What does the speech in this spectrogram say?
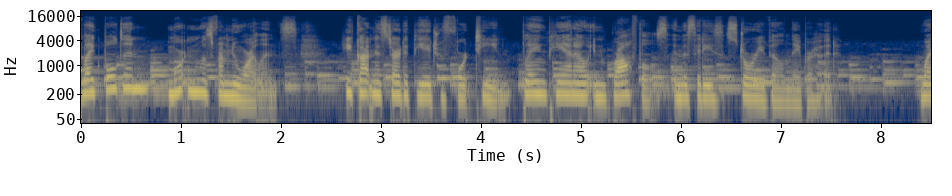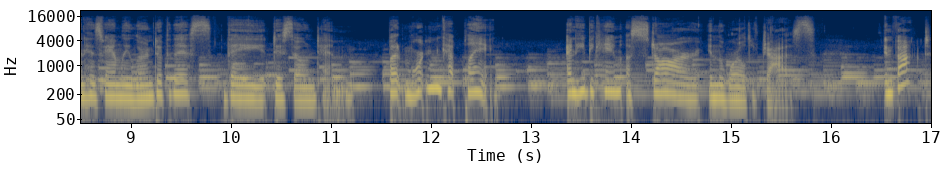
Like Bolden, Morton was from New Orleans. He'd gotten his start at the age of 14, playing piano in brothels in the city's Storyville neighborhood. When his family learned of this, they disowned him. But Morton kept playing, and he became a star in the world of jazz. In fact,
